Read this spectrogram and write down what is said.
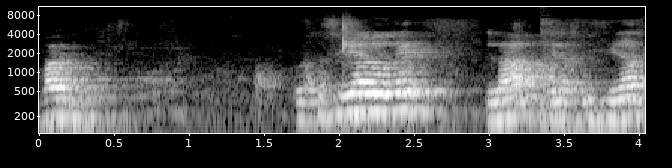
¿Vale? Pues esto sería lo de la elasticidad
